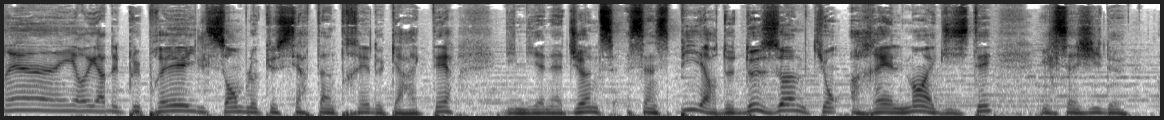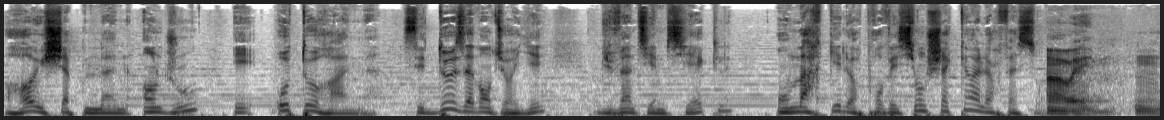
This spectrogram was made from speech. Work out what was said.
euh, y regarder de plus près, il semble que certains traits de caractère d'Indiana Jones s'inspirent de deux hommes qui ont réellement existé. Il s'agit de Roy Chapman Andrew et Otto Rahn. Ces deux aventuriers du XXe siècle ont marqué leur profession chacun à leur façon. Ah ouais. hmm.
